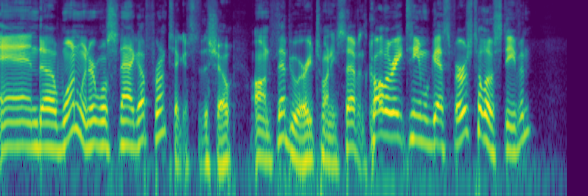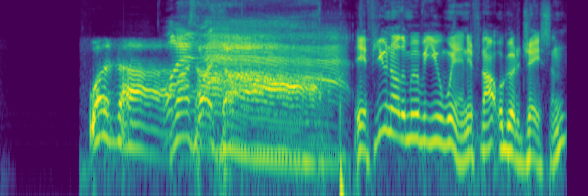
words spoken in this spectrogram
And uh, one winner will snag up front tickets to the show on February 27th. Caller 18 will guess first. Hello, Steven. What's up? What's up? If you know the movie, you win. If not, we'll go to Jason.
